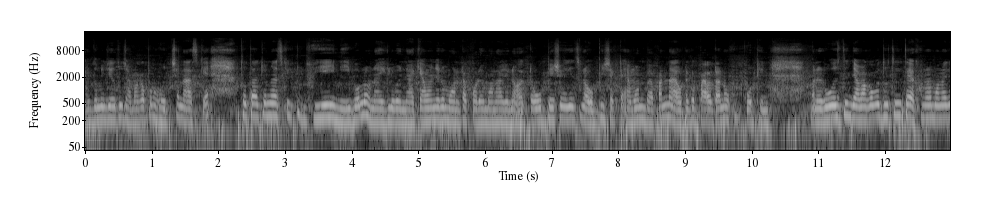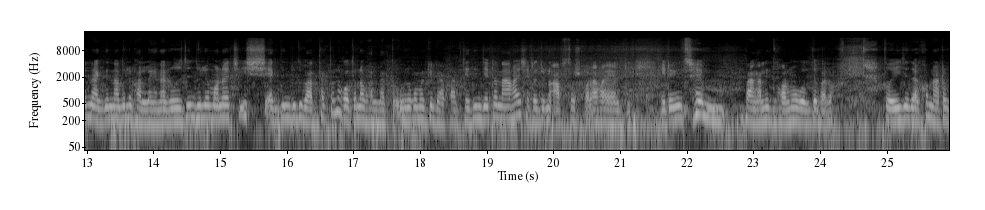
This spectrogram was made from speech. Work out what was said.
একদমই যেহেতু জামা কাপড় হচ্ছে না আজকে, তো তার জন্য আজকে একটু ধুয়েই নিই, বলো না এগুলো না, কেমন যেন মনটা করে, মনে হয় যেন একটা অভ্যেস হয়ে গেছে না অভ্যেস একটা এমন ব্যাপার না, ওটাকে পাল্টানো খুব কঠিন। মানে রোজ দিন জামা কাপড় ধুতে ধুতে এখন আর মনে হয় যেন একদিন না ধুলে ভালো লাগে না। রোজ দিন ধুলে মনে হচ্ছে ইস, একদিন যদি বাদ থাকতো না, কত না ভালো লাগতো। ওইরকম আর ব্যাপার। যেদিন যেটা না হয়, সেটার জন্য আফসোস করা হয় আর কি। এটাই হচ্ছে বাঙালির ধর্ম বলতে পারো। তো এই যে দেখো, নাটক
